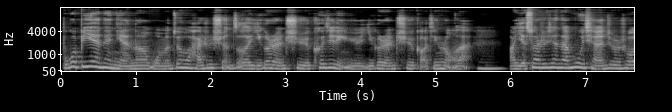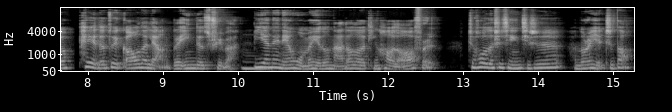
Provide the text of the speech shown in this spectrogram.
不过毕业那年呢，我们最后还是选择了一个人去科技领域，一个人去搞金融了。嗯啊，也算是现在目前就是说配的最高的两个 industry 吧。嗯毕业那年我们也都拿到了挺好的 offer。之后的事情其实很多人也知道，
